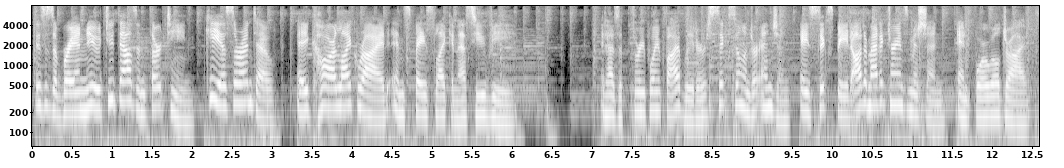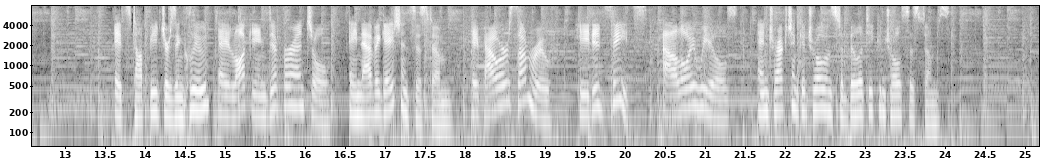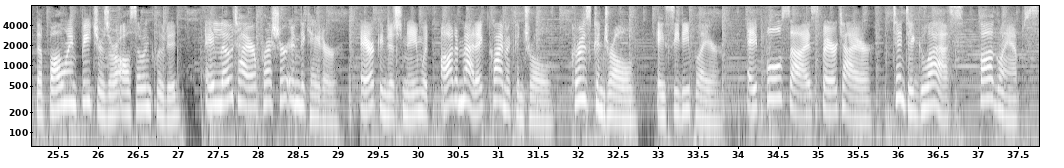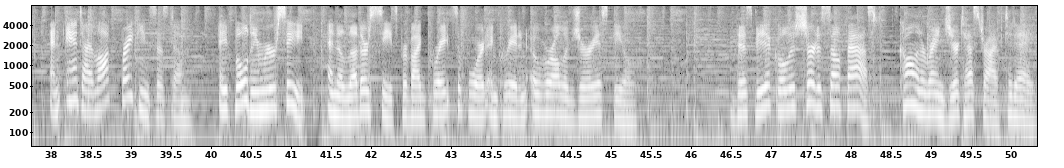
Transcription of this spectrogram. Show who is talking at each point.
Speaker 1: This is a brand new 2013 Kia Sorento, a car-like ride and space like an SUV. It has a 3.5-liter six-cylinder engine, a six-speed automatic transmission, and four-wheel drive. Its top features include a locking differential, a navigation system, a power sunroof, heated seats, alloy wheels, and traction control and stability control systems. The following features are also included a low tire pressure indicator, air conditioning with automatic climate control, cruise control, a CD player, a full-size spare tire, tinted glass, fog lamps, an anti-lock braking system, a folding rear seat, and the leather seats provide great support and create an overall luxurious feel. This vehicle is sure to sell fast. Call and arrange your test drive today.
